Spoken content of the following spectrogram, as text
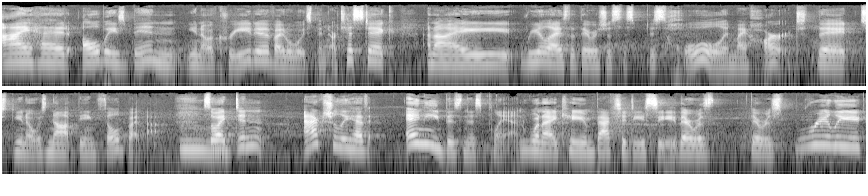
I had always been you know a creative. I'd always been artistic, and I realized that there was just this this hole in my heart that you know was not being filled by that. Mm. So I didn't actually have any business plan when I came back to DC. There was there was really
